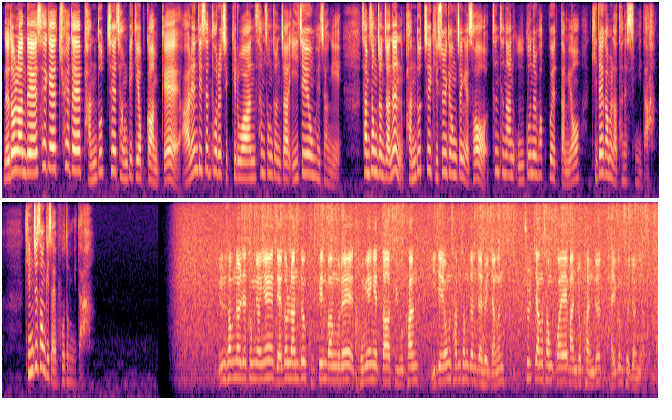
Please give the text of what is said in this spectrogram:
네덜란드의 세계 최대 반도체 장비 기업과 함께 R&D 센터를 짓기로 한 삼성전자 이재용 회장이 삼성전자는 반도체 기술 경쟁에서 튼튼한 우군을 확보했다며 기대감을 나타냈습니다. 김지성 기자의 보도입니다. 윤석열 대통령의 네덜란드 국빈 방문에 동행했다 귀국한 이재용 삼성전자 회장은 출장 성과에 만족한 듯 밝은 표정이었습니다.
